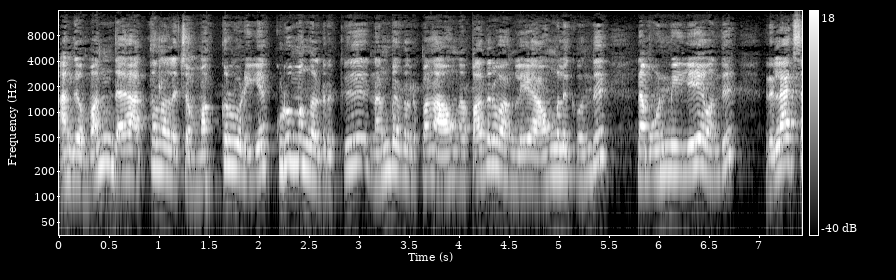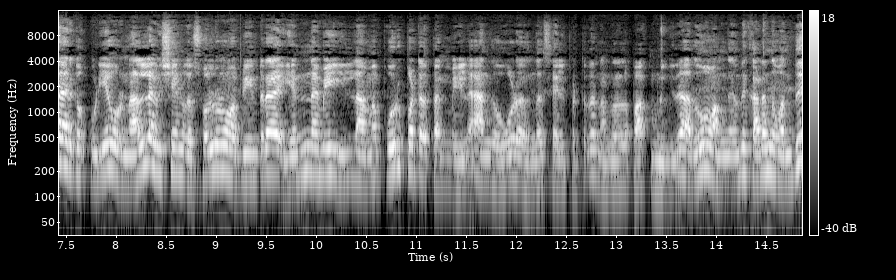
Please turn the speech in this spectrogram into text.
அங்க வந்த அத்தனை லட்சம் மக்களுடைய குடும்பங்கள் இருக்கு நண்பர்கள் இருப்பாங்க அவங்க பதறுவாங்களே அவங்களுக்கு வந்து நம்ம உண்மையிலேயே வந்து ரிலாக்ஸா இருக்கக்கூடிய ஒரு நல்ல விஷயங்களை சொல்லணும் அப்படின்ற எண்ணமே இல்லாம பொறுப்பற்ற தன்மையில அங்க ஊடகங்கள் செயல்பட்டதை நம்மளால பார்க்க முடியுது அதுவும் அங்க இருந்து கடந்து வந்து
